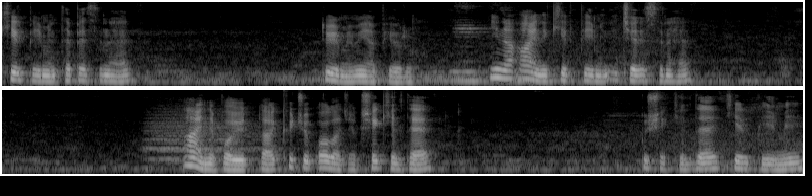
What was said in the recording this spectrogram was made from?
kirpiğimin tepesine düğümümü yapıyorum. Yine aynı kirpiğimin içerisine aynı boyutta küçük olacak şekilde bu şekilde kirpiğimi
